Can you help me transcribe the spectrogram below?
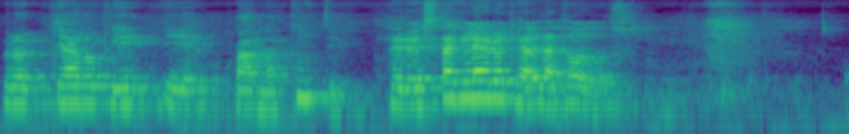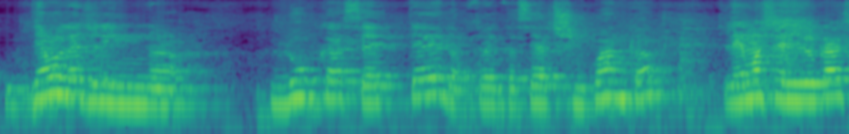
però è chiaro che eh, parla a tutti. pero está claro que habla a todos. Andiamo a leggere in Luca 7, dal 36 al 50. Leemos en Lucas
